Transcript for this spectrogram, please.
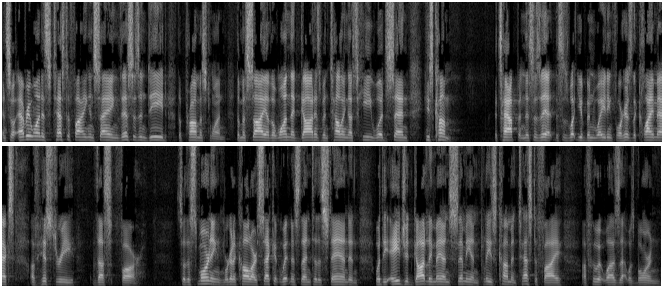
And so everyone is testifying and saying, This is indeed the promised one, the Messiah, the one that God has been telling us he would send. He's come. It's happened. This is it. This is what you've been waiting for. Here's the climax of history thus far. So this morning, we're going to call our second witness then to the stand. And would the aged godly man Simeon please come and testify of who it was that was born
